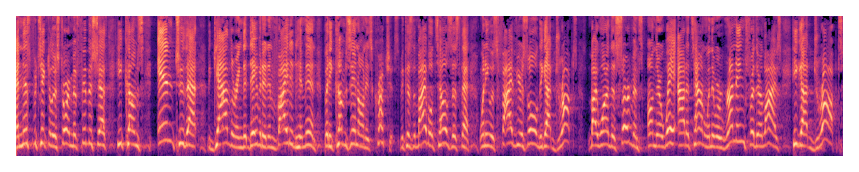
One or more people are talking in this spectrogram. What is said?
And this particular story, Mephibosheth, he comes into that gathering that David had invited him in, but he comes in on his crutches because the Bible tells us that when he was five years old, he got dropped by one of the servants on their way out of town. When they were running for their lives, he got dropped,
